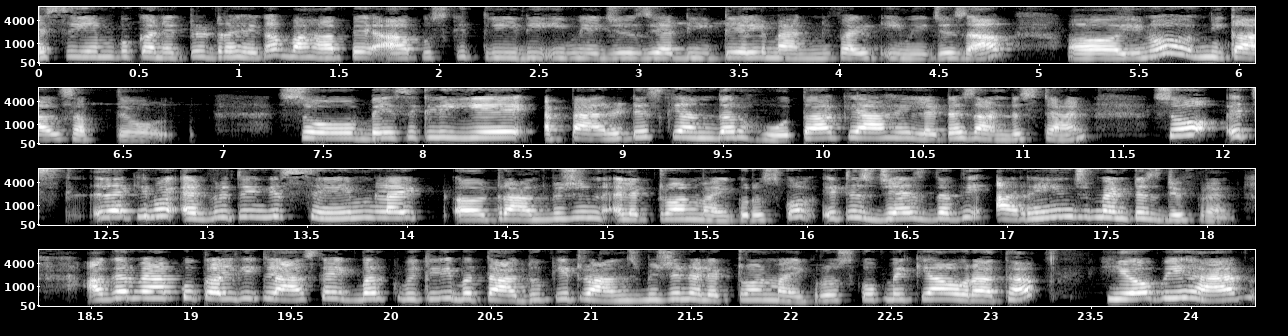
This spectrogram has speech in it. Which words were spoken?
एस uh, को कनेक्टेड रहेगा वहाँ पे आप उसकी थ्री डी इमेजेस या डिटेल मैग्निफाइड इमेजेस आप यू uh, नो you know, निकाल सकते हो। सो बेसिकली ये अपैरेटिस के अंदर होता क्या है? Let us understand so it's like you know everything is same like transmission electron microscope it is just that the arrangement is different अगर मैं आपको कल की क्लास का एक बार क्विकली बता दूँ कि ट्रांसमिशन इलेक्ट्रॉन माइक्रोस्कोप में क्या हो रहा था? Here we have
